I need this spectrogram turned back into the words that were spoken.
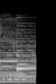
you.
